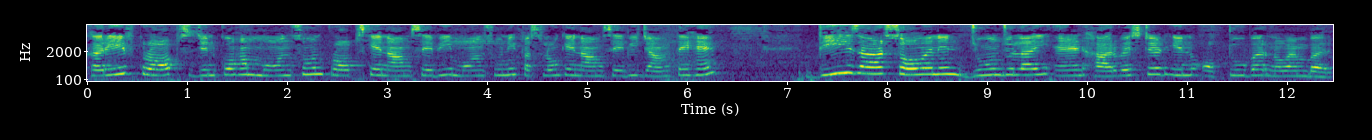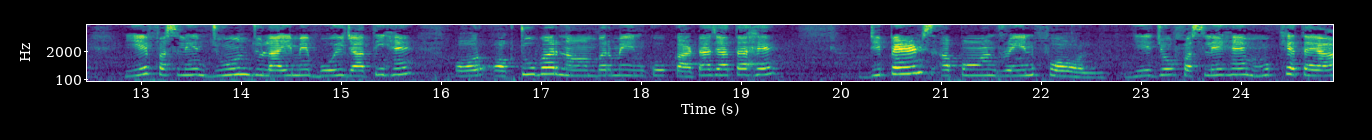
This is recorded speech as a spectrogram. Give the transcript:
खरीफ क्रॉप्स जिनको हम मॉनसून क्रॉप्स के नाम से भी मॉनसूनी फ़सलों के नाम से भी जानते हैं these are sown in June July and harvested in October November ये फ़सलें जून जुलाई में बोई जाती हैं और अक्टूबर नवंबर में इनको काटा जाता है। डिपेंड्स अपॉन रेनफॉल ये जो फ़सलें हैं, मुख्यतया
